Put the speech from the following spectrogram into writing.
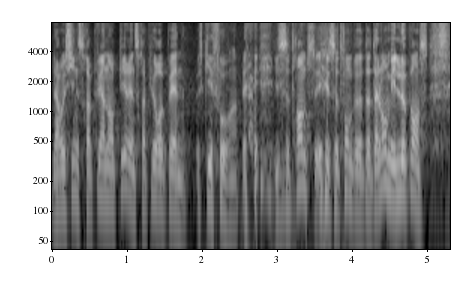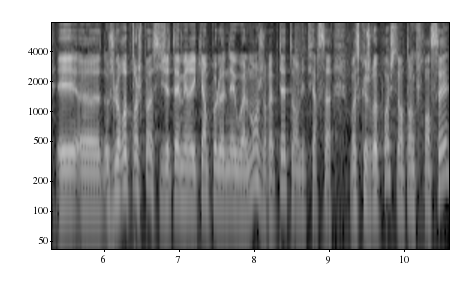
la Russie ne sera plus un empire et ne sera plus européenne. Ce qui est faux. Hein. ils se trompent, ils se totalement, mais ils le pensent. Et euh, je le reproche pas. Si j'étais américain, polonais ou allemand, j'aurais peut-être envie de faire ça. Moi, ce que je reproche, c'est en tant que Français,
